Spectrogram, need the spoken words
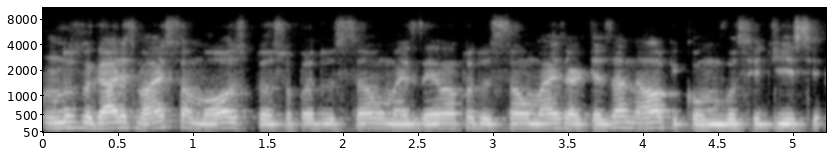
um dos lugares mais famosos pela sua produção, mas é uma produção mais artesanal, que como você disse,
